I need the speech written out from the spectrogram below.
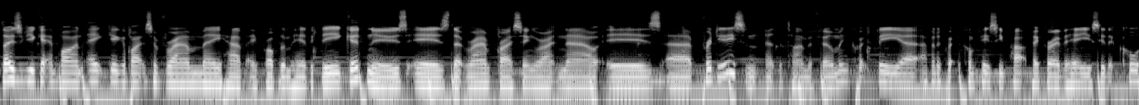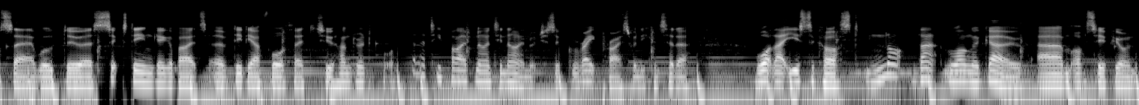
Those of you getting by on 8 gigabytes of RAM may have a problem here. The good news is that RAM pricing right now is uh, pretty decent at the time of filming. Quickly uh, having a quick look on PC Part Picker over here, you see that Corsair will do a 16 gigabytes of DDR4 3200 for 35.99, which is a great price when you consider what that used to cost not that long ago. Um, obviously, if you're on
